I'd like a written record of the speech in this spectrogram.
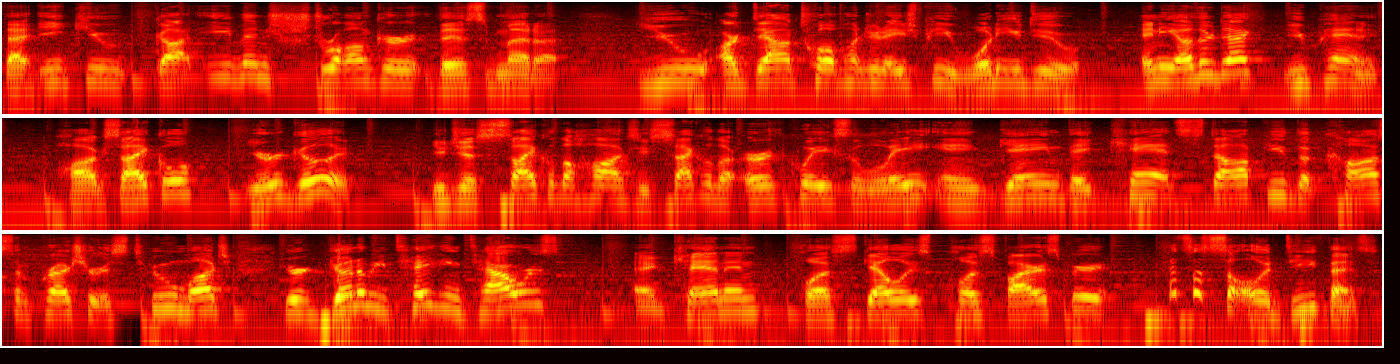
that EQ got even stronger this meta. You are down 1200 HP, what do you do? Any other deck? You panic. Hog Cycle, you're good. You just cycle the hogs, you cycle the earthquakes late in game. They can't stop you. The constant pressure is too much. You're gonna be taking towers and cannon plus skellies plus fire spirit. That's a solid defense.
